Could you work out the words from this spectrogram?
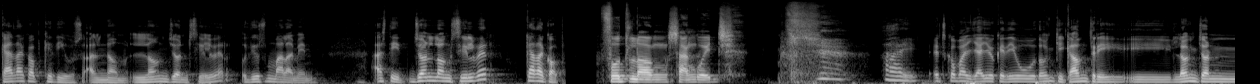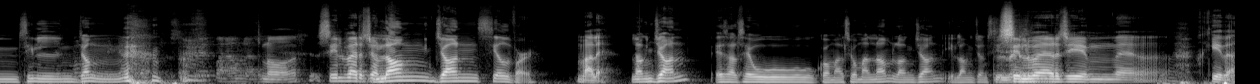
cada cop que dius el nom Long John Silver, ho dius malament. Has dit John Long Silver cada cop. Foot Long Sandwich. Ai, ets com el iaio que diu Donkey Country i Long John... Sil John... Són tres paraules. No, Silver John... Long John Silver. Vale. Long John és el seu, com el seu malnom, Long John, i Long John Silver. Silver Jim eh, Hida.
